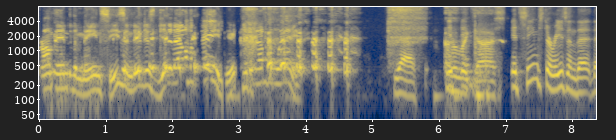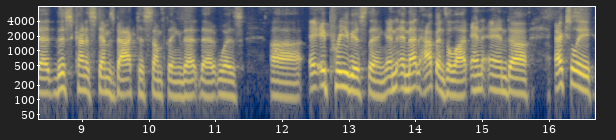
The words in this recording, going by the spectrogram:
drama into the main season, dude. Just get it out of the way, dude. Get it out of the way. Yes. Oh my it- gosh. it seems to reason that that this kind of stems back to something that that was uh, a, a previous thing, and and that happens a lot. And and uh, actually,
